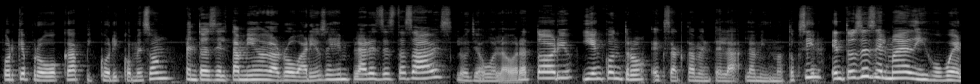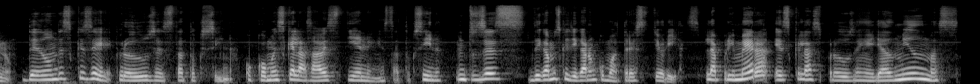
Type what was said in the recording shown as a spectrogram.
porque provoca picor y comezón. Entonces él también agarró varios ejemplares de estas aves, los llevó al laboratorio y encontró exactamente la, misma toxina. Entonces el mae dijo, bueno, ¿de dónde es que se produce esta toxina? ¿O cómo es que las aves tienen esta toxina? Entonces, digamos que llegaron como a tres teorías. La primera es que las producen ellas mismas.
